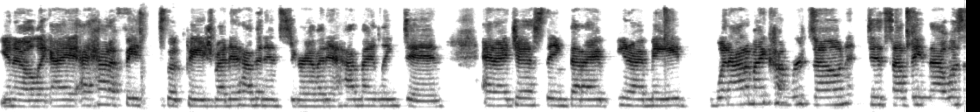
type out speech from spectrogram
You know like I, I had a facebook page but i didn't have an instagram. I didn't have my linkedin. And i just think that i you know i made went out of my comfort zone, did something that was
